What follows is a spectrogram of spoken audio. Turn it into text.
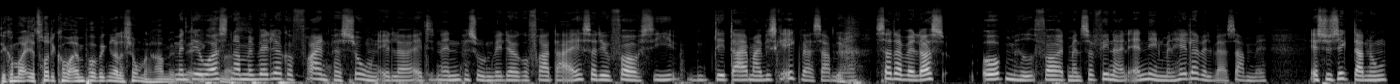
Det kommer, jeg tror, det kommer an på, hvilken relation man har med Men det er jo også, når man vælger at gå fra en person, eller at en anden person vælger at gå fra dig, så er det jo for at sige, "Mm, det er dig og mig, vi skal ikke være sammen Ja. med. Så er der vel også åbenhed for, at man så finder en anden en, man hellere vil være sammen med. Jeg synes ikke, der er nogen...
